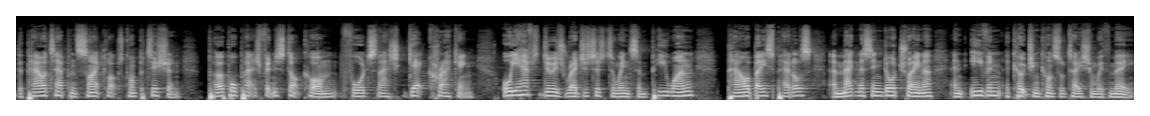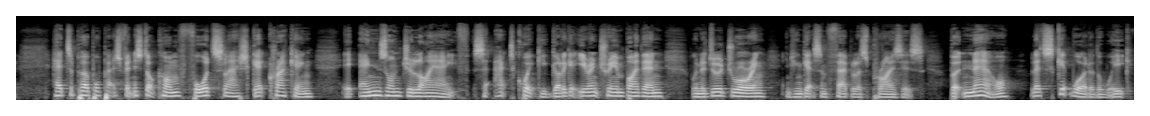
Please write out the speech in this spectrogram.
the Power Tap and CycleOps competition, purplepatchfitness.com forward slash get cracking. All you have to do is register to win some P1 power based pedals, a Magnus indoor trainer, and even a coaching consultation with me head to purplepatchfitness.com forward slash get cracking. It ends on July 8th. So act quick. You've got to get your entry in by then. We're going to do a drawing and you can get some fabulous prizes. But now let's skip word of the week.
